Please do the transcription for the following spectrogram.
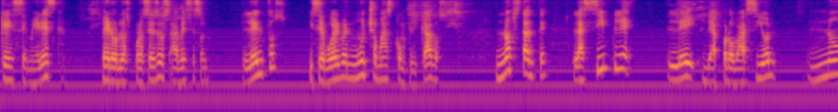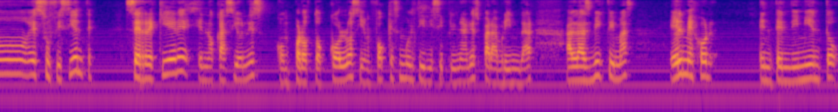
que se merezcan pero los procesos a veces son lentos y se vuelven mucho más complicados. No obstante, la simple ley de aprobación no es suficiente. Se requiere en ocasiones con protocolos y enfoques multidisciplinarios para brindar a las víctimas el mejor entendimiento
